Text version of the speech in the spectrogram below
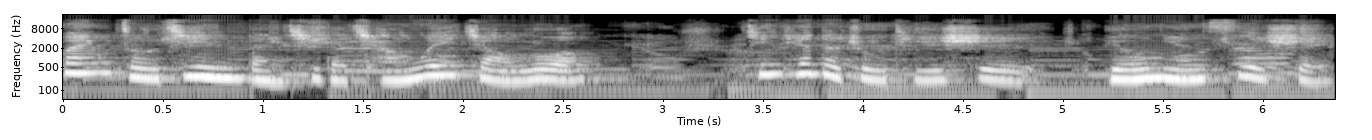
欢迎走进本期的蔷薇角落，今天的主题是流年似水。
